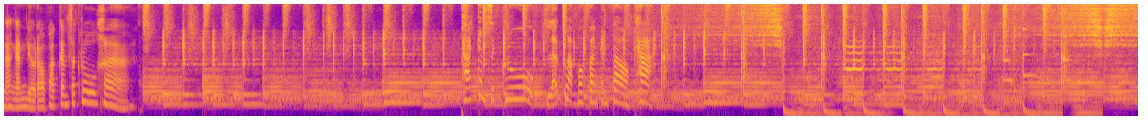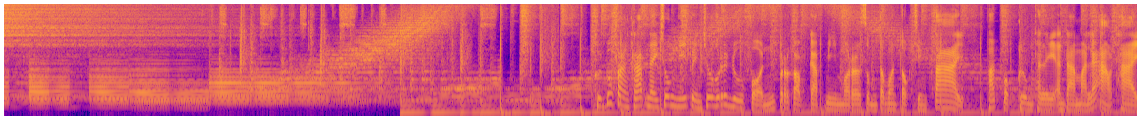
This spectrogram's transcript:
งั้นเดี๋ยวเราพักกันสักครู่ค่ะ แล้วกลับมาฟังกันต่อค่ะคุณผู้ฟังครับในช่วงนี้เป็นช่วงฤดูฝนประกอบกับมีมรสุมตะวันตกเฉียงใต้ พัดปกคลุมทะเลอันดามันและอ่าวไทย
